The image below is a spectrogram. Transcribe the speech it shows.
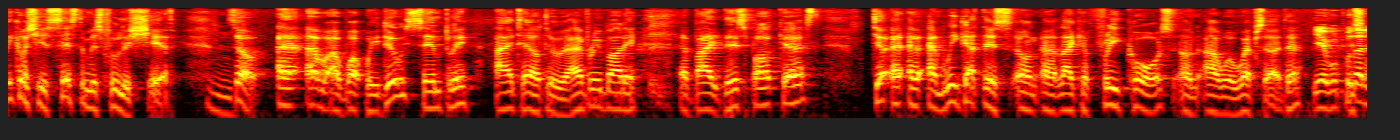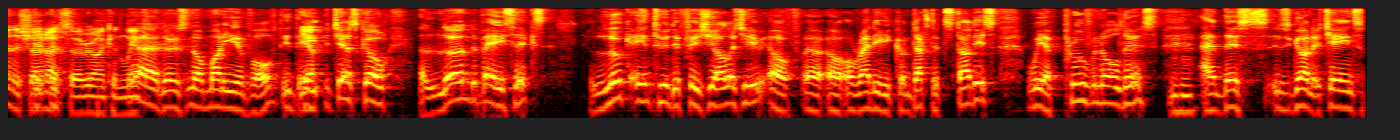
because your system is full of shit. So, uh, uh, what we do simply, I tell to everybody uh, by this podcast, uh, uh, and we got this on uh, like a free course on our website. eh? Yeah, we'll put that in the show notes so everyone can link. Yeah, there's no money involved. It- Yep. Just go and learn the basics. Look into the physiology of uh, already conducted studies. We have proven all this, Mm-hmm. and this is going to change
